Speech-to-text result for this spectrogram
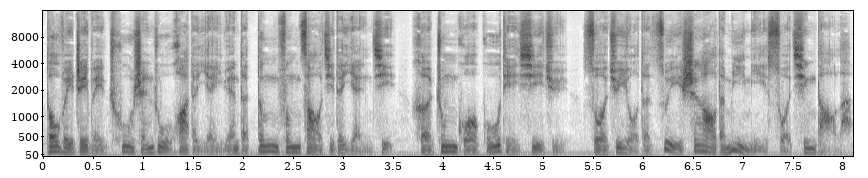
都为这位出神入化的演员的登峰造极的演技和中国古典戏剧所具有的最深奥的秘密所倾倒了。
